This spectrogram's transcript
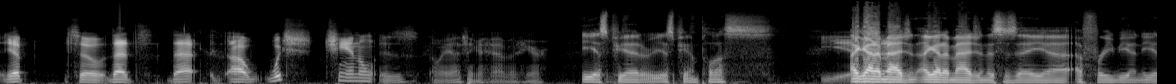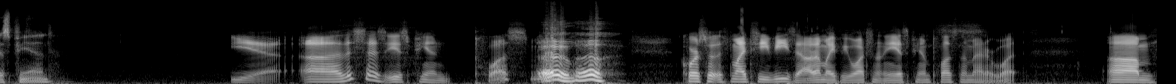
Yep. So that's that. Uh, which channel is? Oh yeah, I think I have it here. ESPN or ESPN Plus. Yeah. I gotta imagine. I gotta imagine this is a uh, a freebie on ESPN. Yeah. Uh, this says ESPN Plus. Maybe? Oh well. Of course, if my TV's out, I might be watching on ESPN Plus no matter what. Um,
